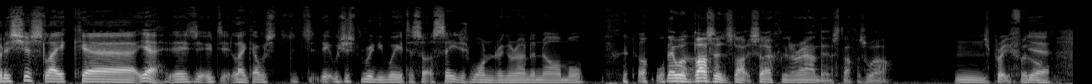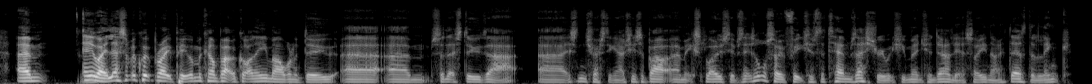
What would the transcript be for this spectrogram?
But it's just like uh, yeah, it, it, like I was. It was just really weird to sort of see just wandering around a normal. normal There were park. buzzards like circling around it and stuff as well. It's pretty full Yeah. on. Um, anyway, let's have a quick break, Pete. When we come back, we've got an email I want to do. Uh, um, so let's do that. Uh, it's interesting, actually. It's about um, explosives. And it also features the Thames Estuary, which you mentioned earlier. So, you know, there's the link.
